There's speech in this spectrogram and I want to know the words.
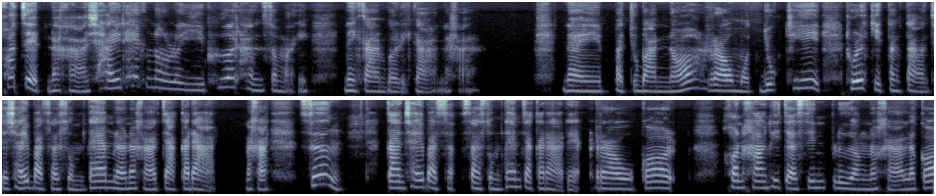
ข้อ 7 นะคะ ใช้เทคโนโลยีเพื่อทันสมัยในการบริการนะคะ ในปัจจุบันเนาะเราหมดยุคที่ธุรกิจต่างๆ จะใช้บัตรสะสมแต้มแล้วนะคะ จากกระดาษนะคะ ซึ่งการใช้บัตรสสะสมแต้มจากกระดาษเนี่ยเราก็ค่อนข้างที่จะสิ้นเปลืองนะคะ แล้วก็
